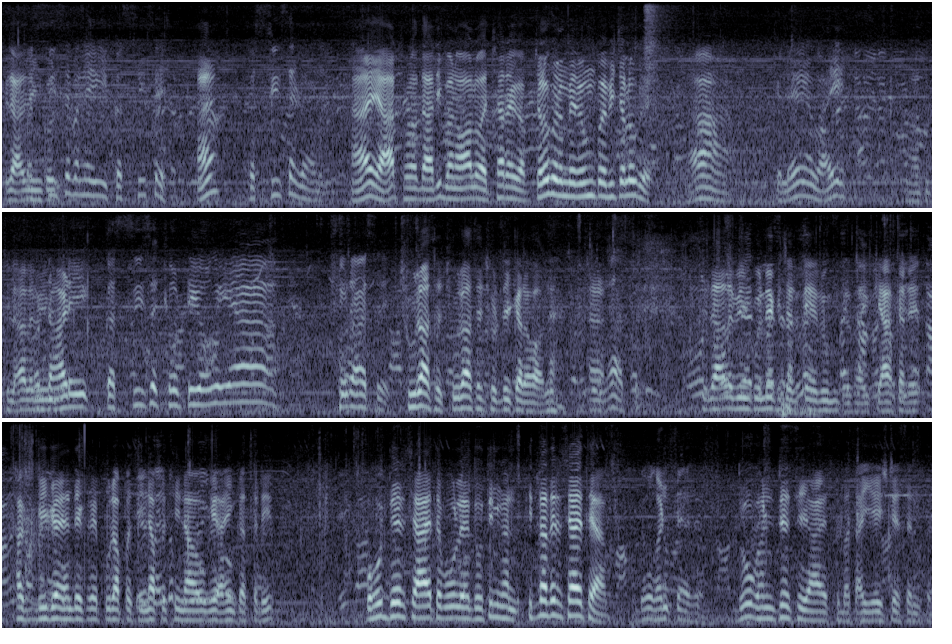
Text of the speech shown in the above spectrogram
फ़िलहाल इनको से बनेगी कस्सी से? हैं? कस्सी से गाड़ी? हाँ यार थोड़ा दाढ़ी बनवा लो अच्छा रहेगा। चलोगे ना मेरे रूम पे भी चलोगे? हाँ चलेंगे भाई। हाँ तो फ़िलहाल दाढ़ी कस्सी से छोटी हो गई या छुरा से? छुरा से छुरा से छुट्टी करवाना है छुरा से। फ़िलहाल अभी इनको लेके चलते हैं रूम पे भाई क्या करें? थक भी गए हैं देख रहे पूरा पसीना पसीना हो गया इनका शरीर। बहुत देर से आए थे बोल रहे हैं दो तीन घंटे कितना देर से आए थे आप? दो घंटे से। दो घंटे से आए थे बताइए स्टेशन पे।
